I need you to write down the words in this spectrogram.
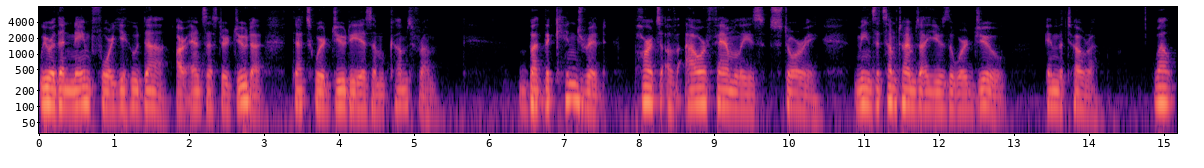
We were then named for Yehuda, our ancestor Judah. That's where Judaism comes from. But the kindred parts of our family's story means that sometimes I use the word Jew in the Torah. Well,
